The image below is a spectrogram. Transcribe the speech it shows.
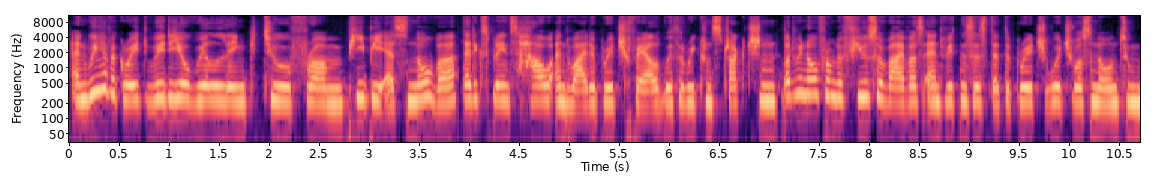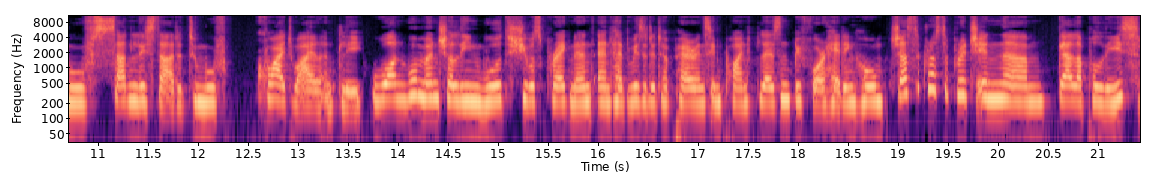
And we have a great video we'll link to from PBS Nova that explains how and why the bridge fell with the reconstruction. But we know from the few survivors and witnesses that the bridge, which was known to move, suddenly started to move quite violently. One woman, Charlene Wood, she was pregnant and had visited her parents in Point Pleasant before heading home just across the bridge in um, Gallipolis.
